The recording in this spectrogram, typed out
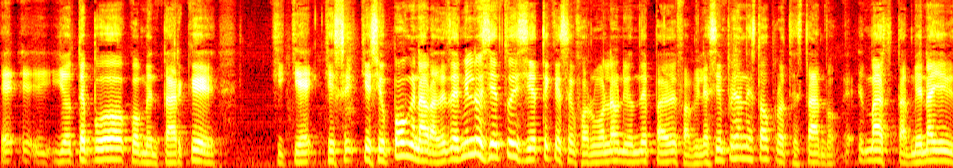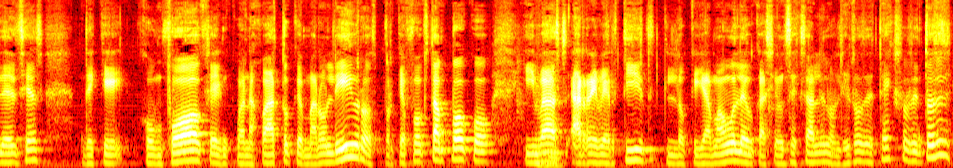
eh, eh, yo te puedo comentar que, que, que, se, que, se, opongan ahora. Desde 1917 que se formó la Unión de Padres de Familia, siempre han estado protestando. Es más, también hay evidencias de que con Fox en Guanajuato quemaron libros, porque Fox tampoco iba a revertir lo que llamamos la educación sexual en los libros de textos. Entonces,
